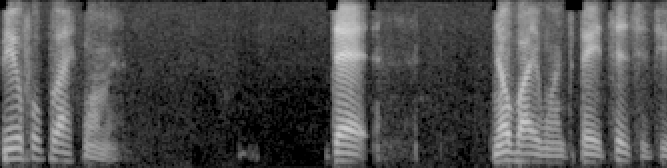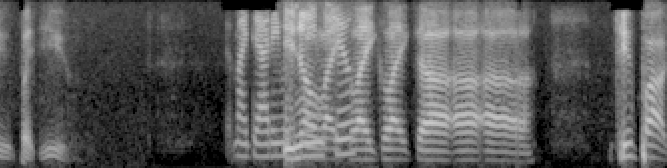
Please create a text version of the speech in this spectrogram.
beautiful black woman that nobody wanted to pay attention to but you. That my daddy was You know, like to. like like uh uh uh Tupac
